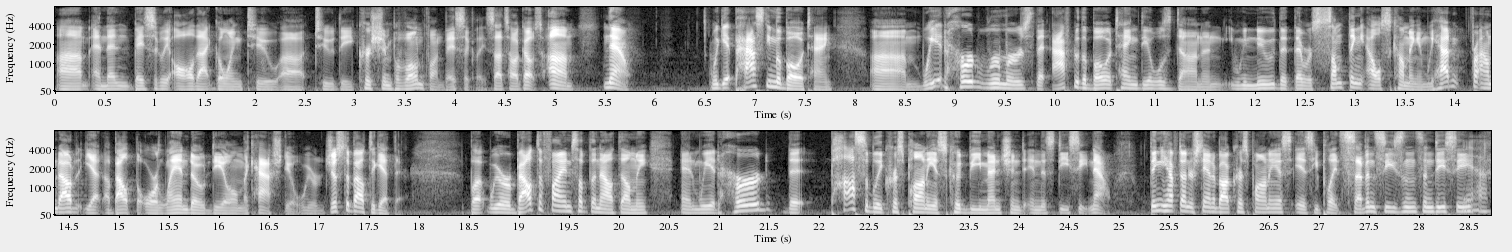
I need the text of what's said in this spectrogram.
um, and then basically all that going to uh, to the Cristian Pavón Fund, basically. So that's how it goes. Um, now we get past Ema Boateng. Um, we had heard rumors that after the Boateng deal was done, and we knew that there was something else coming, and we hadn't found out yet about the Orlando deal and the cash deal. We were just about to get there, but we were about to find something out, Delmy, and we had heard that possibly Chris Pontius could be mentioned in this DC. Now, thing you have to understand about Chris Pontius is he played seven seasons in DC. Yeah.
